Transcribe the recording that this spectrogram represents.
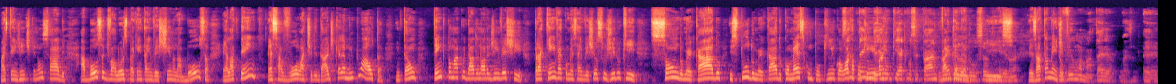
Mas tem gente que não sabe. A bolsa de valores, para quem está investindo na bolsa, ela tem essa volatilidade que ela é muito alta. Então, tem que tomar cuidado na hora de investir. Para quem vai começar a investir, eu sugiro que sonda o mercado, estuda o mercado, comece com um pouquinho, coloca Você pouquinho e vai, o que é que você está vai empregando o seu Isso. dinheiro, né? Exatamente. Eu vi uma matéria Wesley, é,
